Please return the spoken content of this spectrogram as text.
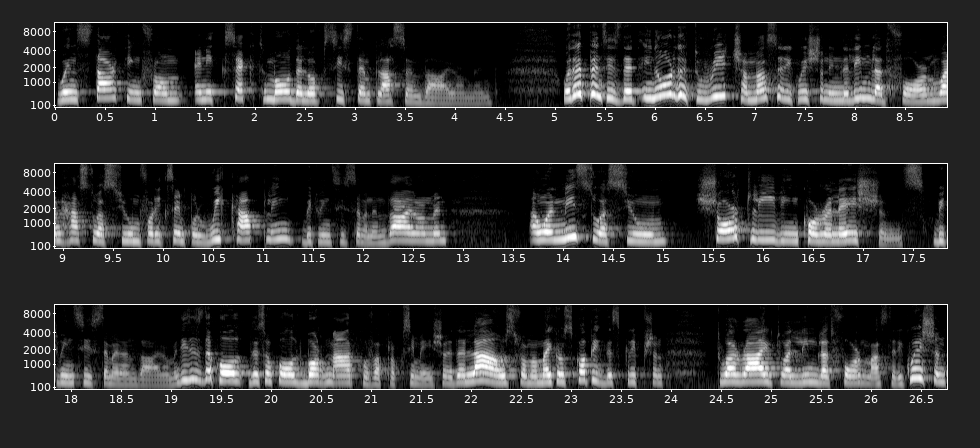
when starting from an exact model of system plus environment. What happens is that in order to reach a master equation in the Lindblad form, one has to assume, for example, weak coupling between system and environment, and one needs to assume short-living correlations between system and environment. This is the, the so-called Born-Markov approximation. It allows, from a microscopic description, to arrive to a Lindblad form master equation,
